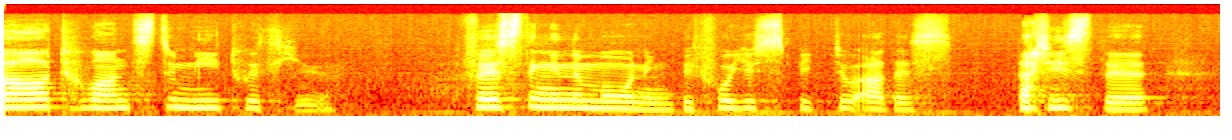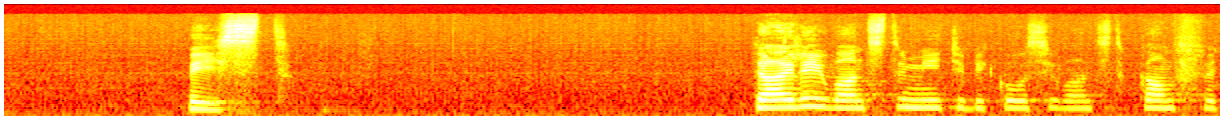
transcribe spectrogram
God wants to meet with you. First thing in the morning, before you speak to others. That is the best. Daily wants to meet you because he wants to comfort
